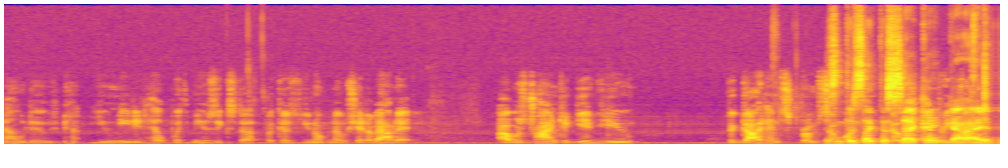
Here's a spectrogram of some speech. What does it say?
No, dude, you needed help with music stuff because you don't know shit about it. I was trying to give you the guidance from someone. isn't this like the second every guy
